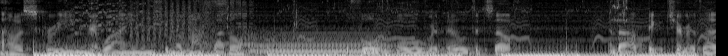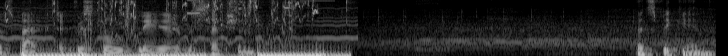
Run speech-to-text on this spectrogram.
Our screen rewinds from a mud puddle. The fourth wall rebuilds itself, and our picture reverts back to crystal clear reception. Let's begin.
